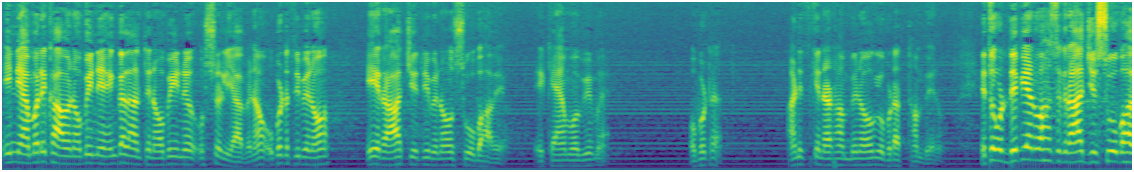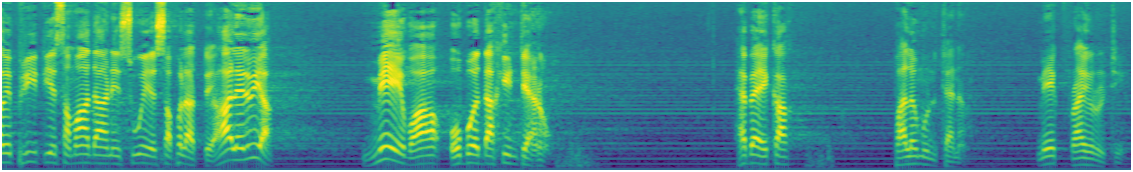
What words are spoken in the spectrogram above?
ඉන්නේ ඇමරිකාවේ ඔබ ඉන්නේ එංගලන්තේ ඔබ ඉන්නේ ඕස්ට්‍රේලියාවේ ඔබට තිබෙනවා ඒ රාජ්‍යයේ තිබෙන ස්වභාවය. ඒ කෑම බීම ඔබට අනිත් කෙනාට හම්බ වෙනවා වගේ ඔබටත් හම්බ වෙනවා. එතකොට දෙවියන් වහන්සේගේ රාජ්‍ය ස්වභාවයේ ප්‍රීතිය, සමාදානයේ, සුවය, සඵලත්වය. හාලෙලුයා. මේවා ඔබ දකින්ට යනවා. හැබැයි එකක් පළමුණු තැන. Make priority.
